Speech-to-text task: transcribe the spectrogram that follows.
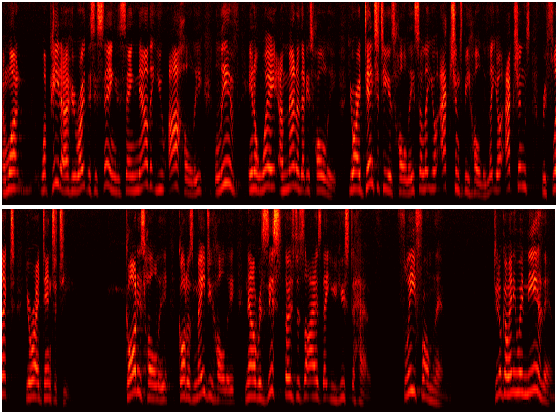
And what what Peter, who wrote this, is saying is saying, now that you are holy, live in a way, a manner that is holy. Your identity is holy, so let your actions be holy. Let your actions reflect your identity. God is holy. God has made you holy. Now resist those desires that you used to have. Flee from them. Do not go anywhere near them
